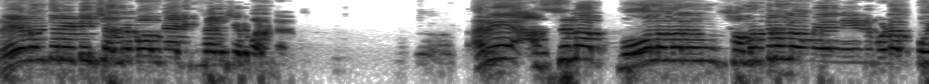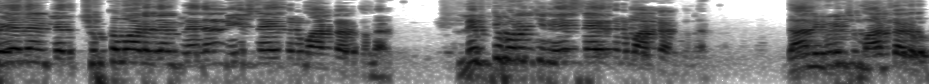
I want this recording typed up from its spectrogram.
రేవంత్ రెడ్డి చంద్రబాబు నాయుడు ఫ్రెండ్షిప్ అంటారు. అరే అసలు పోలవరం సముద్రంలో పోయే నీళ్ళు కూడా పోయేదానికి లేదు చుక్కబాడేదానికి లేదని నీ స్నేహితులు మాట్లాడుతున్నారు. లిఫ్ట్ గురించి నీ స్నేహితులు మాట్లాడుతున్నారు. దాని గురించి మాట్లాడు.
